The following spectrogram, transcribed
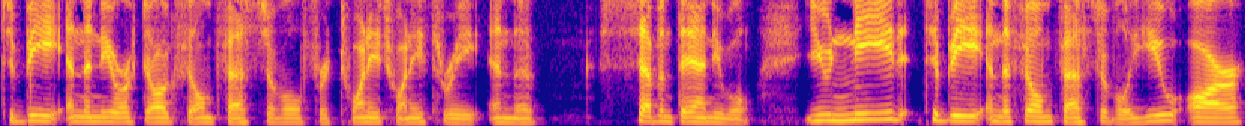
to be in the New York Dog Film Festival for 2023 in the seventh annual. You need to be in the film festival. You are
